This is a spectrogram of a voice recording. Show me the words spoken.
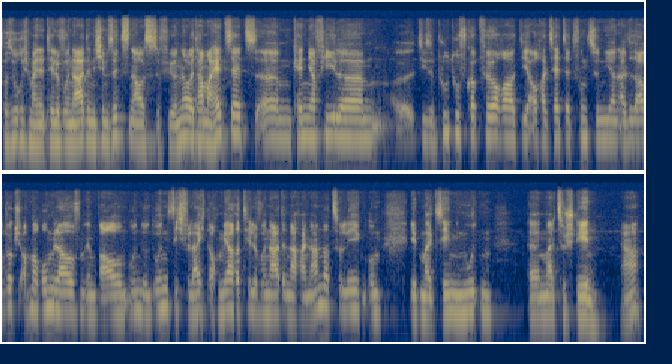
versuche ich meine Telefonate nicht im Sitzen auszuführen. Ne? Heute haben wir Headsets, ähm, kennen ja viele äh, diese Bluetooth-Kopfhörer, die auch als Headset funktionieren. Also da wirklich auch mal rumlaufen im Raum und und und, sich vielleicht auch mehrere Telefonate nacheinander zu legen, um eben mal zehn Minuten äh, mal zu stehen. Ja,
